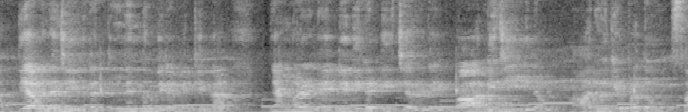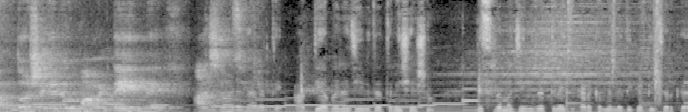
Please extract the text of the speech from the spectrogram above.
അധ്യാപന ജീവിതത്തിൽ നിന്നും വിരമിക്കുന്ന ഞങ്ങളുടെ ലതിക ടീച്ചറുടെ ഭാവി ജീവിതം ആരോഗ്യപ്രദവും സന്തോഷകരവുമാവട്ടെ എന്ന് ആശംസിക്കുന്നു. അധ്യാപന ജീവിതത്തിന് ശേഷം വിശ്രമ ജീവിതത്തിലേക്ക് കടക്കുന്ന ലതിക ടീച്ചർക്ക്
